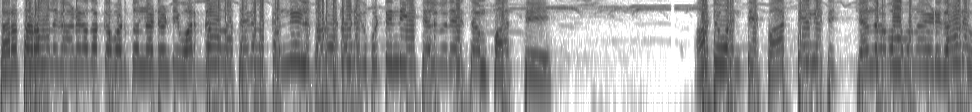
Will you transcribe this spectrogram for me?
తరతరాలుగా అణగదొక్కబడుతున్నటువంటి వర్గాల తెగల కన్నీళ్ళు తొడగడానికి పుట్టింది ఈ తెలుగుదేశం పార్టీ. అటువంటి పార్టీని చంద్రబాబు నాయుడు గారు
